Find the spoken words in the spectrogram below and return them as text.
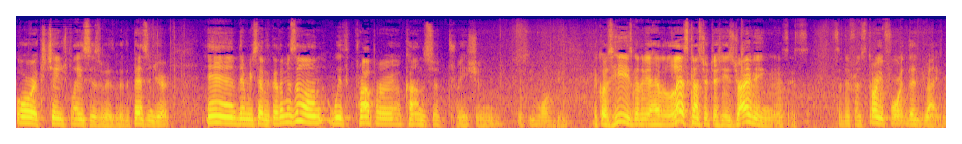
or exchange places with, with the passenger and then recite Birkat Hamazon with proper concentration. Just he. Because he is going to have less concentration. He's driving. It's, it's, it's a different story for the driver.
